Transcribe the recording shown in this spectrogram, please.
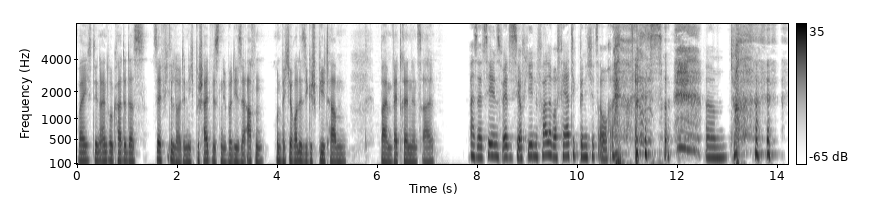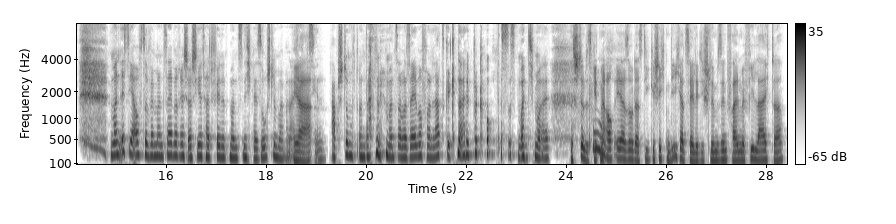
weil ich den Eindruck hatte, dass sehr viele Leute nicht Bescheid wissen über diese Affen und welche Rolle sie gespielt haben beim Wettrennen ins All. Also erzählenswert ist sie auf jeden Fall, aber fertig bin ich jetzt auch. ähm, man ist ja oft so, wenn man es selber recherchiert hat, findet man es nicht mehr so schlimm, weil man einfach ja. ein bisschen abstumpft und dann, wenn man es aber selber von Latz geknallt bekommt, ist es manchmal. Das stimmt, es geht mir auch eher so, dass die Geschichten, die ich erzähle, die schlimm sind, fallen mir viel leichter,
